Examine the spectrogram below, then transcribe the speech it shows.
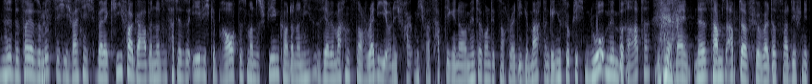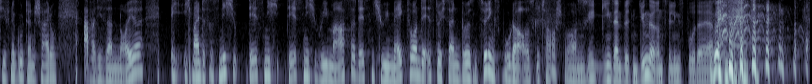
Ne, das war ja so lustig. Ich weiß nicht, bei der Kiefergabe, ne, das hat ja so ewig gebraucht, bis man das spielen konnte. Und dann hieß es ja, wir machen es noch ready. Und ich frage mich, was habt ihr genau im Hintergrund jetzt noch ready gemacht? Und ging es wirklich nur um den Berater? Ja. Ich meine, ne, Thumbs up dafür, weil das war definitiv eine gute Entscheidung. Aber dieser neue, ich, ich meine, das ist nicht, der ist nicht, der ist nicht remastered, der ist nicht remaked worden, der ist durch seinen bösen Zwillingsbruder ausgetauscht worden. Gegen seinen bösen jüngeren Zwillingsbruder, ja.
